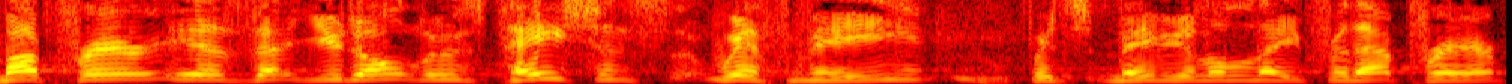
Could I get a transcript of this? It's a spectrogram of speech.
My prayer is that you don't lose patience with me, which may be a little late for that prayer,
